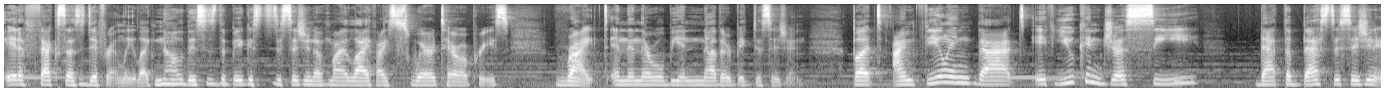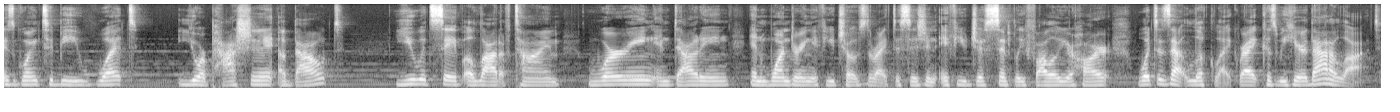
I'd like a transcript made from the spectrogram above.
it affects us differently. Like, no, this is the biggest decision of my life. I swear, tarot priest. Right. And then there will be another big decision. But I'm feeling that if you can just see that the best decision is going to be what you're passionate about, you would save a lot of time worrying and doubting and wondering if you chose the right decision. If you just simply follow your heart, what does that look like, right? Because we hear that a lot.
